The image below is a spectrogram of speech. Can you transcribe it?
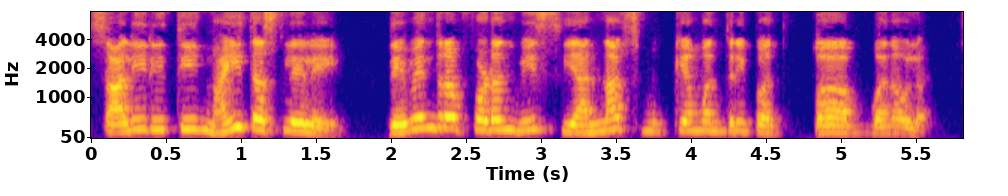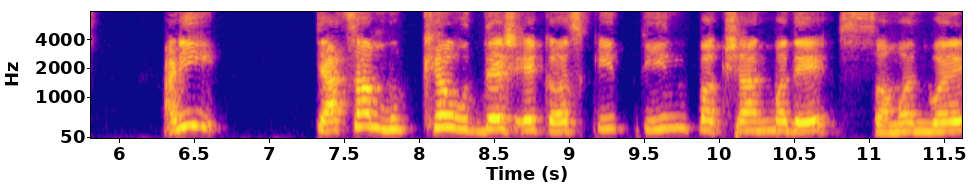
चालीरीती माहीत असलेले देवेंद्र फडणवीस यांनाच मुख्यमंत्री पद बनवलं. आणि त्याचा मुख्य उद्देश एकच की तीन पक्षांमध्ये समन्वय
